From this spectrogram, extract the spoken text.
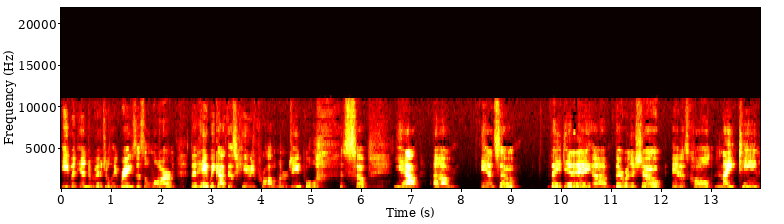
even individually raise this alarm that hey, we got this huge problem in our gene pool. so, yeah, um, and so they did a um, there was a show and it's called 19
